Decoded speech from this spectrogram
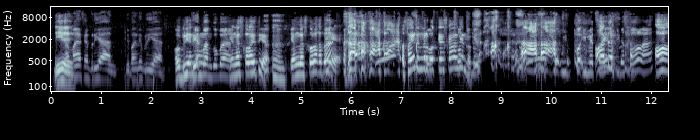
Iya. Namanya Febrian, dipanggil Brian. Oh Brian, Brian yang, bang, gue bang. yang nggak sekolah itu ya? Heeh. Yang nggak sekolah katanya ya? oh, saya dengar podcast kalian loh. Kok, i- kok image Oh, saya tidak sekolah? Oh,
